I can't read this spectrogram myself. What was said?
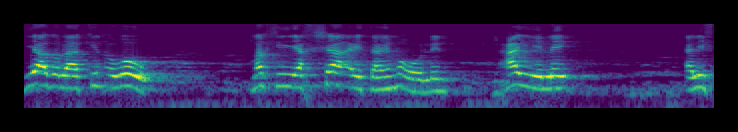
Ya-du laakiin ogow markii yakshaa ay tahay ma oolin. Maxaa yeelay? Alif.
